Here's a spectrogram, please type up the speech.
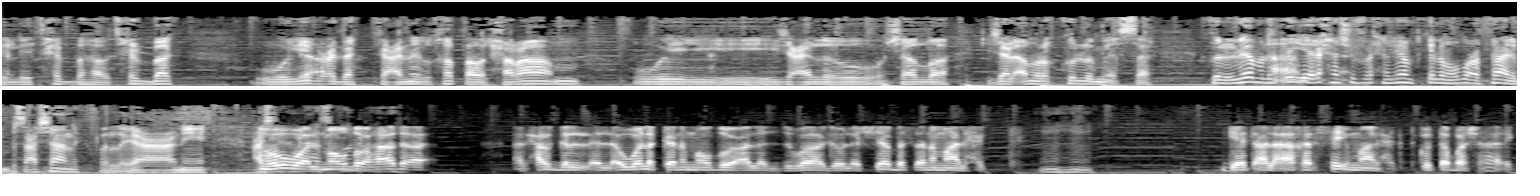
اللي تحبها وتحبك ويبعدك عن الخطأ والحرام ويجعله إن شاء الله يجعل أمرك كله ميسر كل اليوم نتغير. إحنا شوف إحنا اليوم نتكلم موضوع ثاني بس عشانك يعني عشان هو الموضوع هذا الحلقة ال- الأولى كان موضوع على الزواج والأشياء بس أنا ما لحقت. جيت على آخر شيء ما لحقت كنت أبغى أشارك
